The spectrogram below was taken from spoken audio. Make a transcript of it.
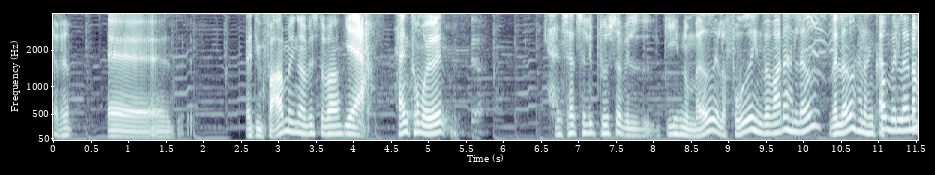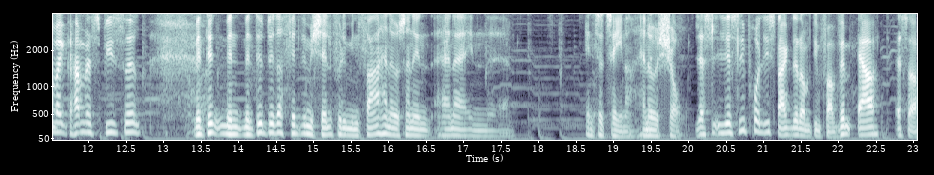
Af hvem? af, af din far, mener jeg, hvis det var. Ja, han kommer jo ind. Han satte sig lige pludselig og ville give hende noget mad, eller fodre hende. Hvad var det, han lavede? Hvad lavede han? Han kom med et eller andet. Han var i gang med at spise selv. Men det, men, men det er jo det, der er fedt ved Michelle, fordi min far, han er jo sådan en, han er en uh, entertainer. Han er jo sjov. Lad os, lad os lige prøve lige at snakke lidt om din far. Hvem er, altså,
